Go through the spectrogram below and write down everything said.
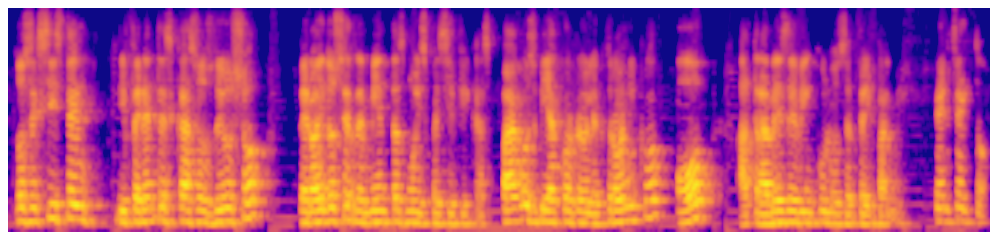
Entonces existen diferentes casos de uso, pero hay dos herramientas muy específicas, pagos vía correo electrónico o a través de vínculos de PayPal. Perfecto.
